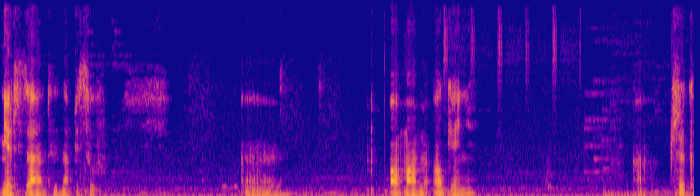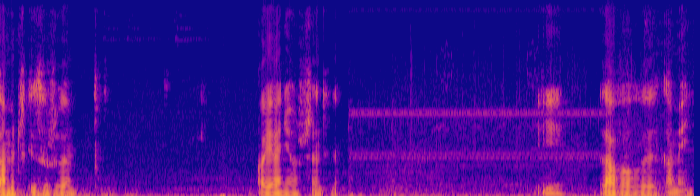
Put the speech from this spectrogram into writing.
nie czytałem tych napisów. Yy, o, mamy ogień. Trzy kamyczki zużyłem. O, ja nieoszczędny. I lawowy kamień.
